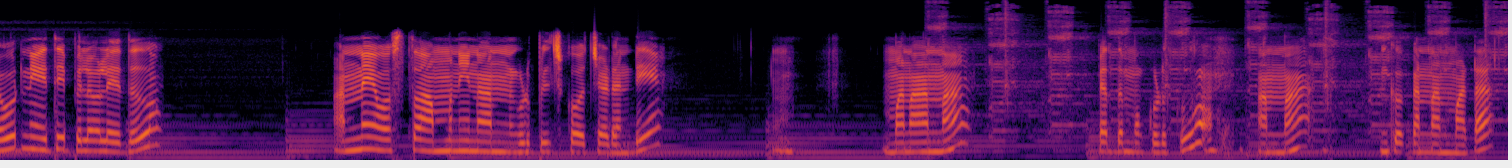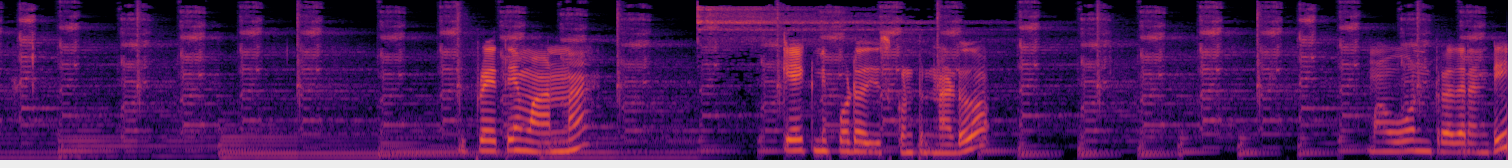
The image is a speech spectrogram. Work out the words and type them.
ఎవరిని అయితే పిలవలేదు అన్నయ్య వస్తా అమ్మని నాన్న కూడా పిలుచుకోవచ్చాడండి. మా నాన్న పెద్దమ్మ కొడుకు అన్న. ఇంకొక అన్న అనమాట ఇప్పుడైతే మా అన్న కేక్ని ఫోటో తీసుకుంటున్నాడు. మా ఓన్ బ్రదర్ అండి.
